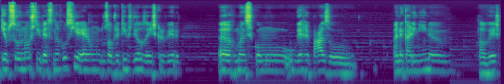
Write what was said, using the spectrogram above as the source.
que a pessoa não estivesse na Rússia, era um dos objetivos deles em escrever uh, romances como O Guerra e Paz ou Ana Karenina, talvez.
